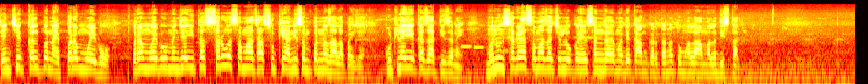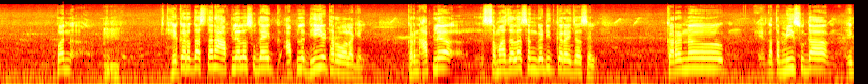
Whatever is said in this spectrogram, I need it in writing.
त्यांची एक कल्पना आहे परमवैभव. परमवैभव म्हणजे इथं सर्व समाज हा सुखी आणि संपन्न झाला पाहिजे. कुठल्याही एका जातीचं नाही. म्हणून सगळ्या समाजाचे लोक हे संघामध्ये काम करताना तुम्हाला आम्हाला दिसतात. पण हे करत असताना आपल्याला सुद्धा एक आपलं ध्येय ठरवावं लागेल. कारण आपल्या समाजाला संघटित करायचं असेल. कारण एक आता मी सुद्धा एक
